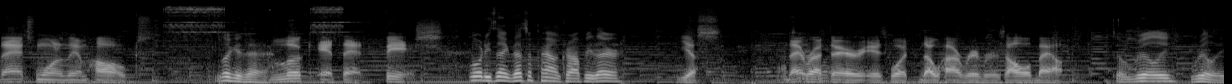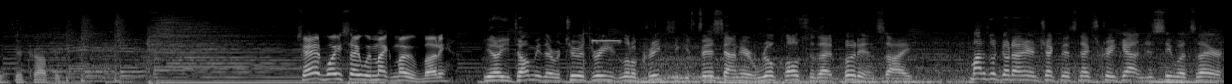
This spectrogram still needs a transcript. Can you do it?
That's one of them hogs. Look at that. Look at that fish. What do you think? That's a pound crappie there. Yes. That right there is what the Ohio River is all about. It's a really, really good crappie. Chad, what do you say we make a move, buddy? You know, you told me there were two or three little creeks you could fish down here real close to that put-in site. Might as well go down here and check this next creek out and just see what's there.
